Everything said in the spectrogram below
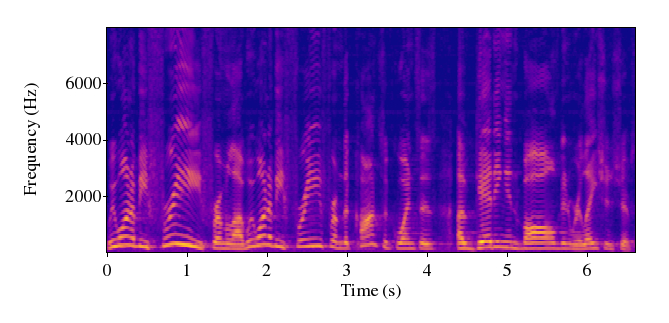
We want to be free from love. We want to be free from the consequences of getting involved in relationships.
